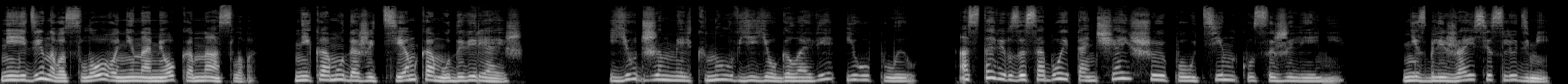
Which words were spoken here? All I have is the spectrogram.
Ни единого слова, ни намека на слово. Никому даже тем, кому доверяешь». Юджин мелькнул в ее голове и уплыл, оставив за собой тончайшую паутинку сожалений. Не сближайся с людьми.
